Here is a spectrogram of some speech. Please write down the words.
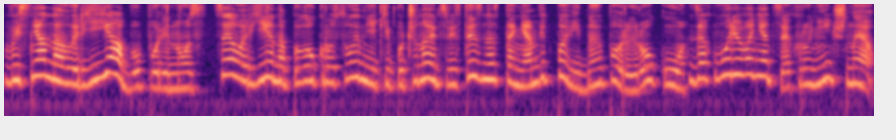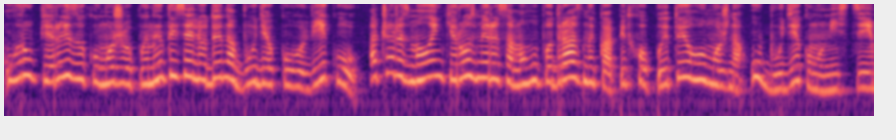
Весняна алергія або поліноз – це алергія на пилок рослин, які починають цвісти з настанням відповідної пори року. Захворювання це хронічне. У групі ризику може опинитися людина будь-якого віку, а через маленькі розміри самого подразника підхопити його можна у будь-якому місці.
